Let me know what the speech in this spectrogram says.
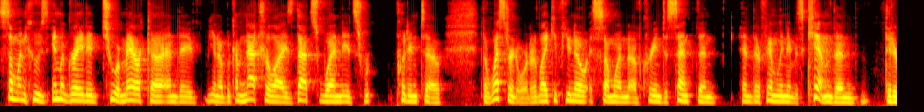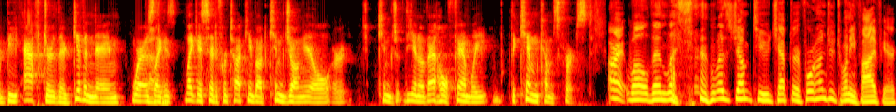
someone who's immigrated to America and they've you know become naturalized, that's when it's put into the Western order. Like if you know someone of Korean descent, then and their family name is Kim, then there'd be after their given name. Whereas, like like I said, if we're talking about Kim Jong Il or Kim, you know, that whole family, the Kim comes first. All right, well then let's let's jump to chapter 425 here,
